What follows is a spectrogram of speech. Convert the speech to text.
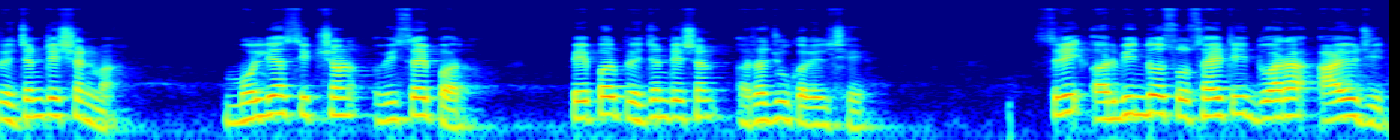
પ્રેઝન્ટેશનમાં મૂલ્ય શિક્ષણ વિષય પર પેપર પ્રેઝન્ટેશન રજૂ કરેલ છે. શ્રી અરબિંદો સોસાયટી દ્વારા આયોજિત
